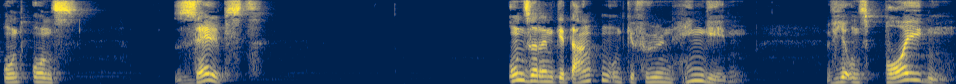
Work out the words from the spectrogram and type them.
und uns selbst unseren Gedanken und Gefühlen hingeben, wir uns beugen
